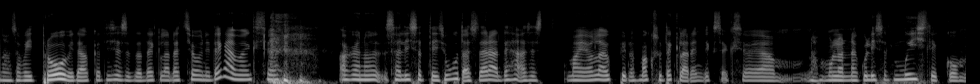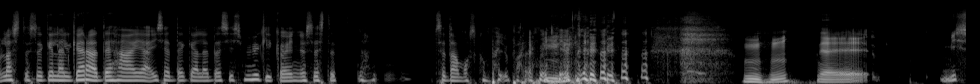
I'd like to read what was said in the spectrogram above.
no sa võid proovida, hakkad ise seda deklaratsiooni tegema, eks ju aga no sa lihtsalt ei suuda seda ära teha, sest ma ei ole õppinud maksudeklarandiks, eks ju, ja noh, mul on nagu lihtsalt mõistlikum lasta see kellelgi ära teha ja ise tegeleda siis müügiga, onju, sest et noh, seda ma oskan palju paremini mm. -hmm. mis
